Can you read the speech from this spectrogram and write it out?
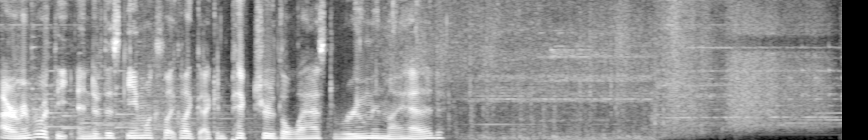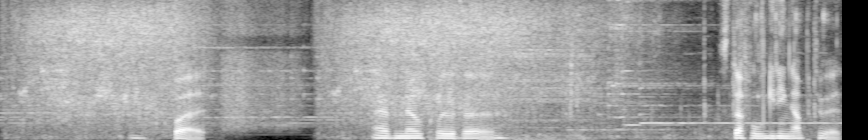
I remember what the end of this game looks like, like I can picture the last room in my head. But I have no clue the stuff leading up to it.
